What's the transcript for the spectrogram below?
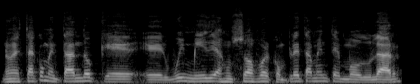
nos está comentando que el WinMedia es un software completamente modular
